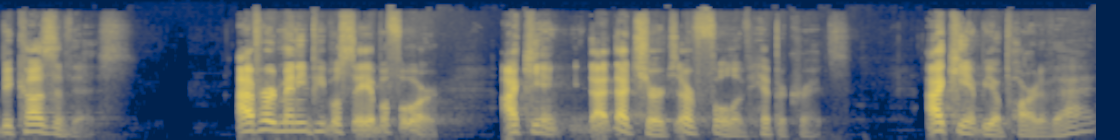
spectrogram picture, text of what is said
because of this. I've heard many people say it before. I can't, that, that church, they're full of hypocrites. I can't be a part of that.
